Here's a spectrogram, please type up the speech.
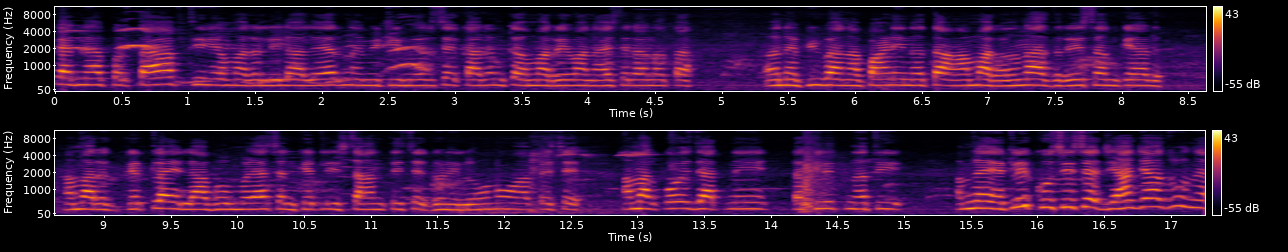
સાહેબના પ્રતાપથી અમારા લીલા લહેર ને મીઠી મેર છે કારણ કે અમારે રહેવાના આશરા નહોતા અને પીવાના પાણી નહોતા. અમારે અનાજ રેશન કાર્ડ, અમારે કેટલાય લાભો મળ્યા છે અને કેટલી શાંતિ છે, ઘણી લોનો આપે છે. અમારે કોઈ જાતની તકલીફ નથી. અમને એટલી ખુશી છે જ્યાં જ્યાં જઉં ને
